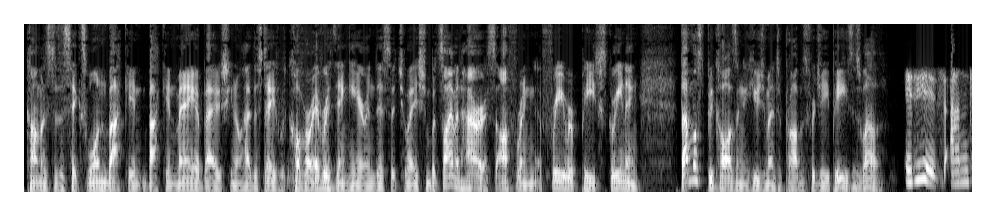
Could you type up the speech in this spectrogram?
comments to the six one back in back in May about, you know, how the state would cover everything here in this situation. But Simon Harris offering a free repeat screening, that must be causing a huge amount of problems for GPs as well. It is, and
